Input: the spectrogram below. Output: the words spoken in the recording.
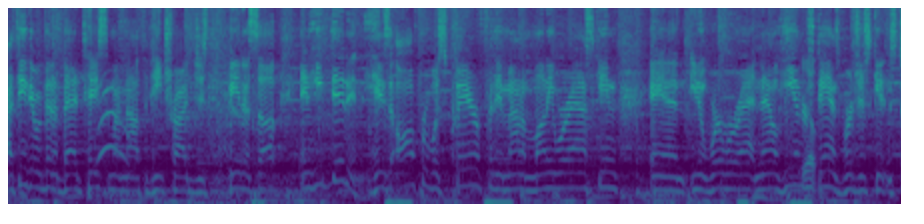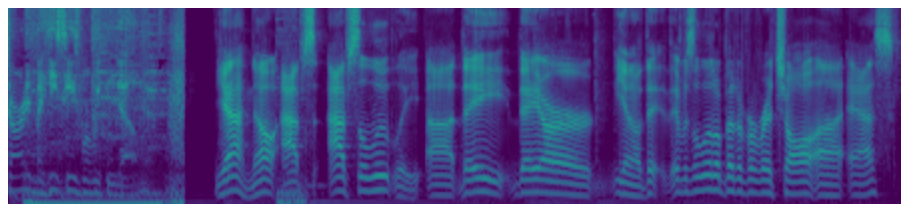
I think there would have been a bad taste in my mouth if he tried to just beat us up, and he didn't. His offer was fair for the amount of money we're asking, and you know where we're at now. He understands we're just getting started, but he sees where we can go. Yeah, no, abs- absolutely. Uh, they they are, you know, they, it was a little bit of a rich all uh, ask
